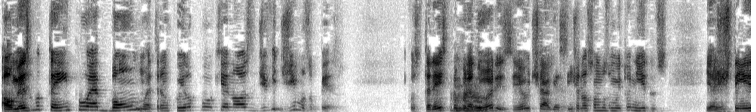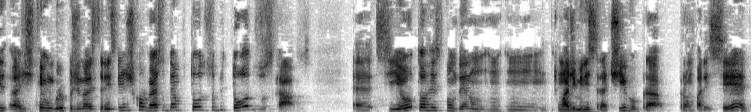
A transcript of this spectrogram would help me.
ao mesmo tempo é bom, é tranquilo, porque nós dividimos o peso. Os três uhum. procuradores, eu, Thiago e a Cintia, nós somos muito unidos. E a gente, tem, a gente tem um grupo de nós três que a gente conversa o tempo todo sobre todos os casos. É, se eu estou respondendo um, um, um administrativo para um parecer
